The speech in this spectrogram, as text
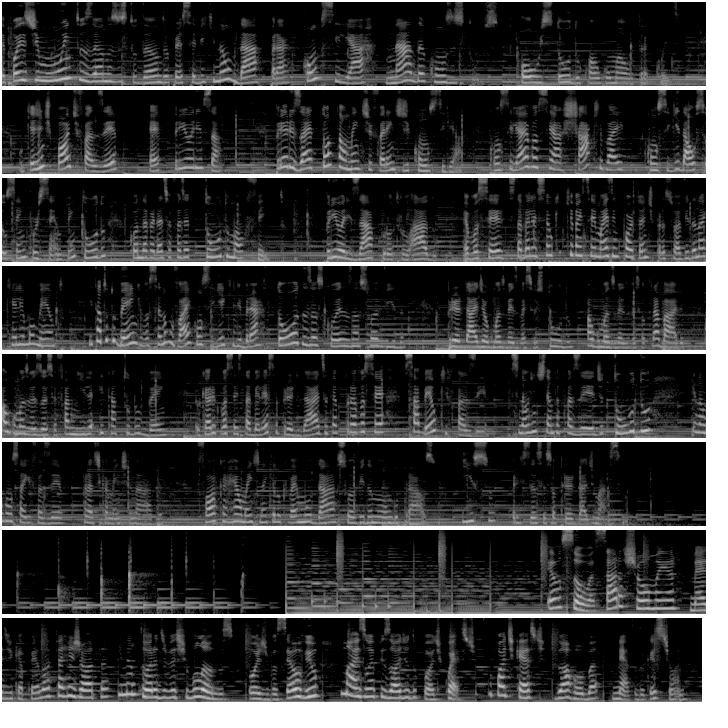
Depois de muitos anos estudando, eu percebi que não dá para conciliar nada com os estudos ou estudo com alguma outra coisa. O que a gente pode fazer é priorizar. Priorizar é totalmente diferente de conciliar. Conciliar é você achar que vai conseguir dar o seu 100% em tudo, quando na verdade você vai fazer tudo mal feito. Priorizar, por outro lado, é você estabelecer o que, que vai ser mais importante para sua vida naquele momento. E tá tudo bem que você não vai conseguir equilibrar todas as coisas na sua vida. Prioridade algumas vezes vai ser o estudo, algumas vezes vai ser o trabalho, algumas vezes vai ser a família e tá tudo bem. Eu quero que você estabeleça prioridades até para você saber o que fazer. Senão a gente tenta fazer de tudo e não consegue fazer praticamente nada. Foca realmente naquilo que vai mudar a sua vida no longo prazo. Isso precisa ser sua prioridade máxima. Eu sou a Sara Schomayer, médica pelo FRJ e mentora de vestibulandos. Hoje você ouviu mais um episódio do podcast, o podcast do arroba Método Questiona.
